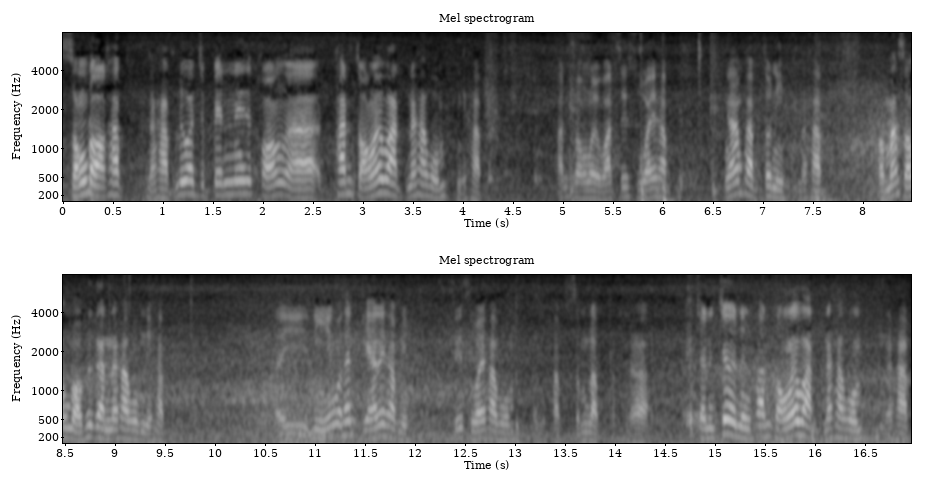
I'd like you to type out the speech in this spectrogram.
2 ดอกครับนะครับ หรือว่าจะเป็นในของอ่า1,200วัตต์นะครับผมนี่ครับ1,200วัตต์สวยๆครับงามครับตัวนี้นะครับประมาณ2ดอกคือกันนะครับผมนี่ครับไอ้นี่ยังว่าท่านแก่เลยครับนี่สวยๆครับผมครับสำหรับอ่า Challenger 1,200 วัตต์นะครับผมนะครับ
